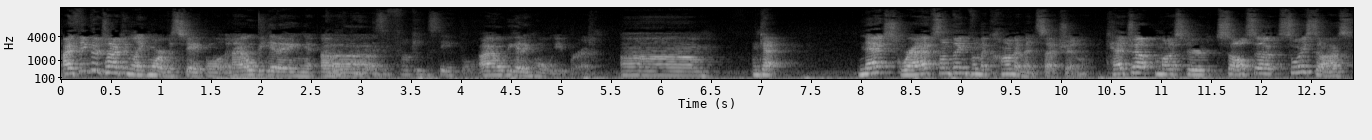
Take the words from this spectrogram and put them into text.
I think they're talking like more of a staple, and I will be getting. Uh, it's a fucking staple. I will be getting whole wheat bread. Um. Okay. Next, grab something from the condiment section: ketchup, mustard, salsa, soy sauce,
